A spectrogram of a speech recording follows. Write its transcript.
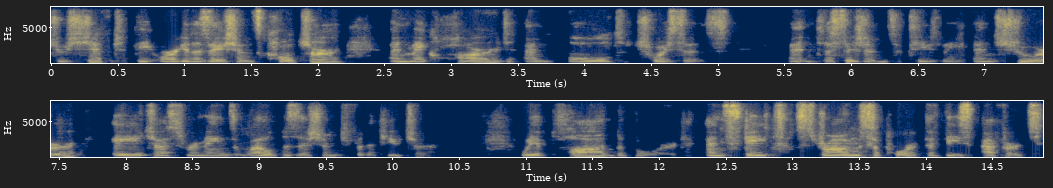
to shift the organization's culture and make hard and bold choices and decisions, excuse me, ensure AHS remains well positioned for the future. We applaud the board and state's strong support of these efforts,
